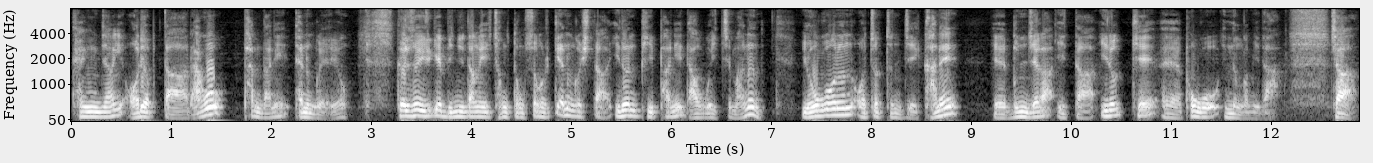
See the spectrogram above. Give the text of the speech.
굉장히 어렵다라고 판단이 되는 거예요. 그래서 이렇게 민주당의 정통성을 깨는 것이다. 이런 비판이 나오고 있지만은 요거는 어쨌든지 간에 예, 문제가 있다. 이렇게 예, 보고 있는 겁니다. 자,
